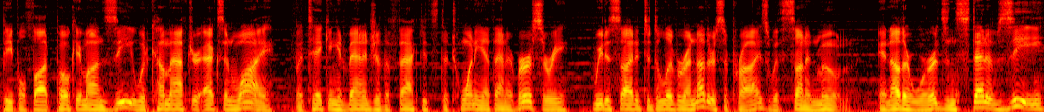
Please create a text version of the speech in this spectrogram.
People thought Pokemon Z would come after X and Y, but taking advantage of the fact it's the 20th anniversary, we decided to deliver another surprise with Sun and Moon. In other words, instead of Z,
